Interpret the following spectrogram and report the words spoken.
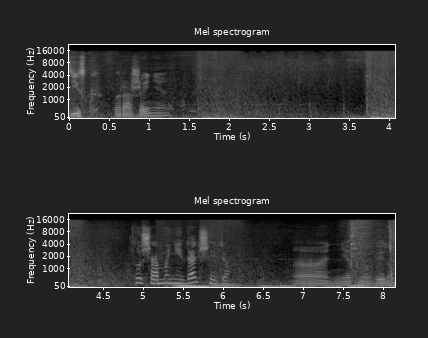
Диск поражения. Слушай, а мы не дальше идем? А, нет, не уверен.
